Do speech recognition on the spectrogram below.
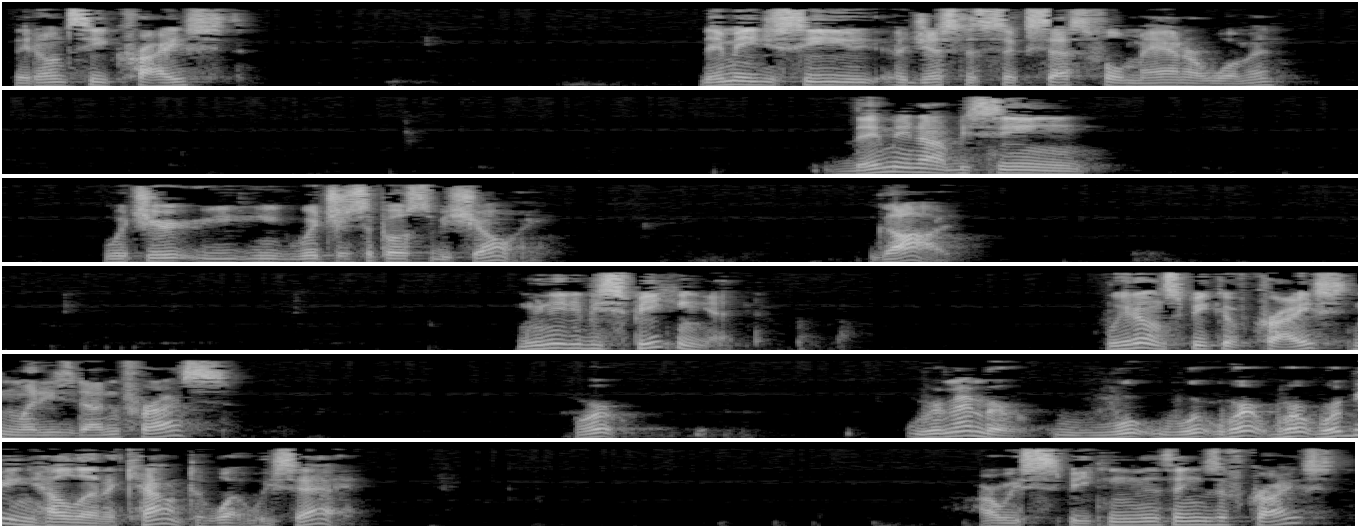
they don't see Christ, they may see just a successful man or woman. They may not be seeing what you're, what you're supposed to be showing. God. We need to be speaking it. We don't speak of Christ and what He's done for us. We're, remember, we're, we're, we're being held an account to what we say. Are we speaking the things of Christ?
